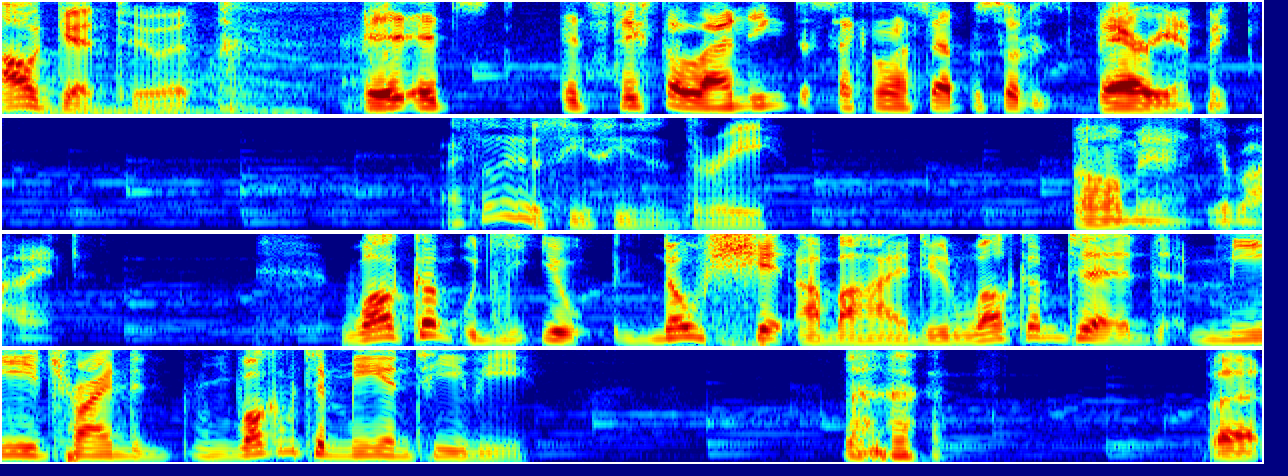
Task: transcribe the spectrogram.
I'll get to it. it, it's it sticks the landing. The second last episode is very epic. I still need to see season three. Oh man, you're behind. Welcome, you. No shit, I'm behind, dude. Welcome to me trying to. Welcome to me and TV. But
